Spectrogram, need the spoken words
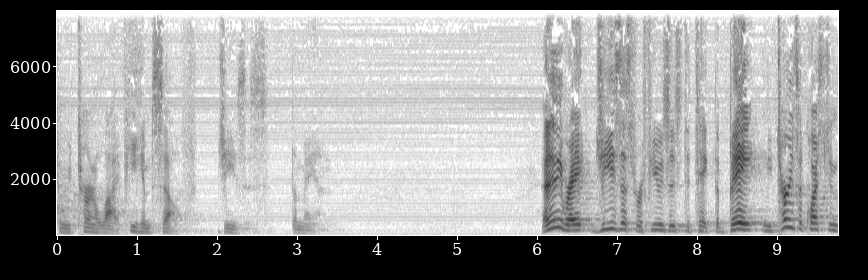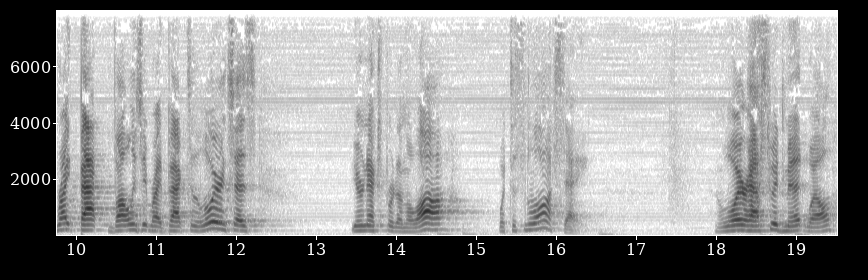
to eternal life. He himself, Jesus, the man. At any rate, Jesus refuses to take the bait, and he turns the question right back, volleys it right back to the lawyer, and says, You're an expert on the law. What does the law say? The lawyer has to admit, well,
